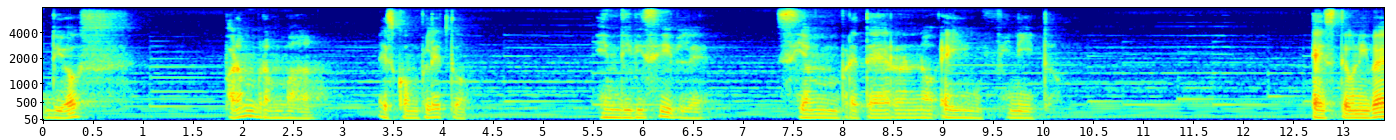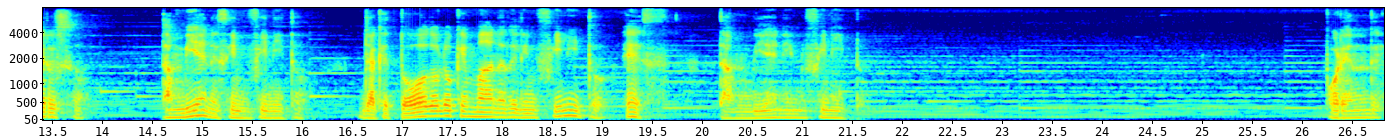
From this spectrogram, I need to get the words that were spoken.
Dios, Param Brahma, es completo, indivisible, siempre eterno e infinito. Este universo también es infinito, ya que todo lo que emana del infinito es también infinito. Por ende,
